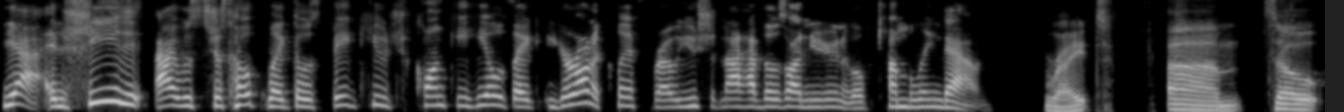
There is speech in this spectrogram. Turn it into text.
Yeah, and she, I was just hope like those big, huge, clunky heels. Like you're on a cliff, bro. You should not have those on. You're gonna go tumbling down. right? Um, so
